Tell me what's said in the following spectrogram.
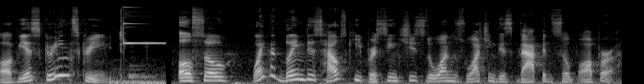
Obvious green screen. Also, why not blame this housekeeper since she's the one who's watching this vapid soap opera?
